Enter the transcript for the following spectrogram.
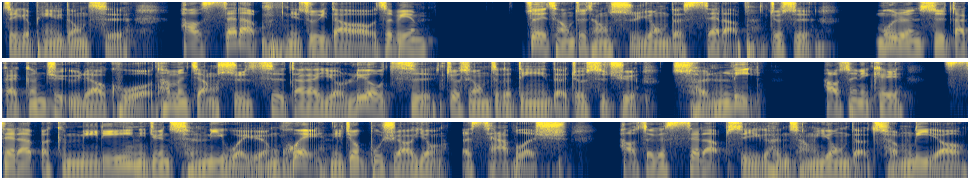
这个偏语动词。好，set up，你注意到哦，这边最常最常使用的 set up 就是母语人士大概根据语料库哦，他们讲十次，大概有六次就是用这个定义的，就是去成立。好，所以你可以 set up a committee，你就成立委员会，你就不需要用 establish。好，这个 set up 是一个很常用的成立哦，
